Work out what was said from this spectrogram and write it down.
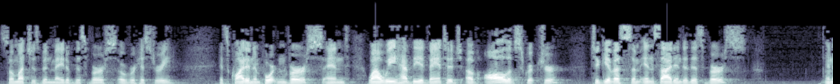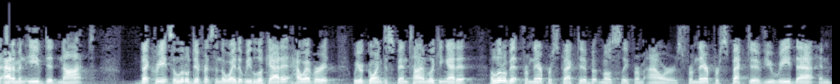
So much has been made of this verse over history. It's quite an important verse, and while we have the advantage of all of Scripture to give us some insight into this verse, and Adam and Eve did not, that creates a little difference in the way that we look at it. However, it, we are going to spend time looking at it a little bit from their perspective, but mostly from ours. From their perspective, you read that and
